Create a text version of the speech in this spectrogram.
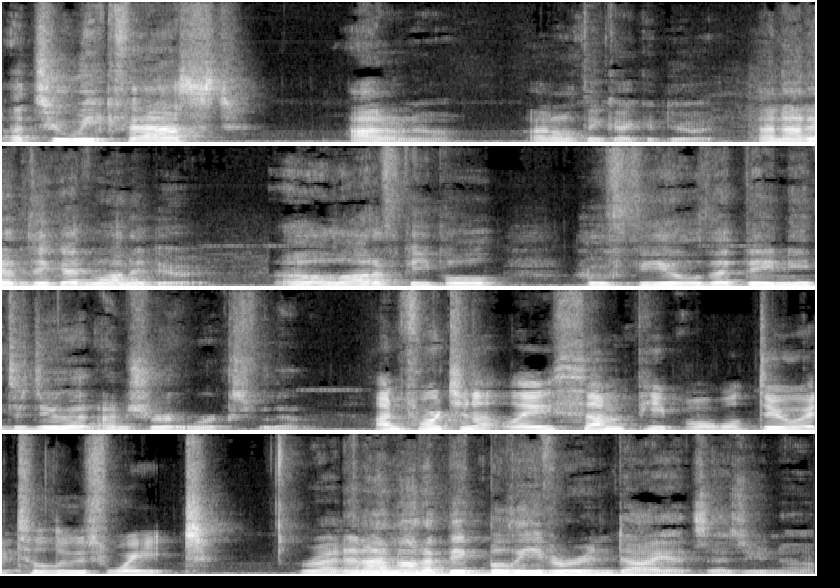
A two week fast? I don't know. I don't think I could do it. And I don't think I'd want to do it. A, a lot of people who feel that they need to do it, I'm sure it works for them. Unfortunately, some people do it to lose weight. Right. And I'm not a big believer in diets, as you know.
